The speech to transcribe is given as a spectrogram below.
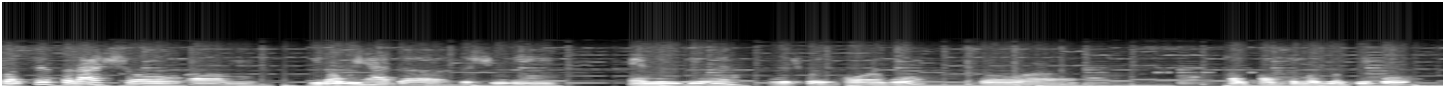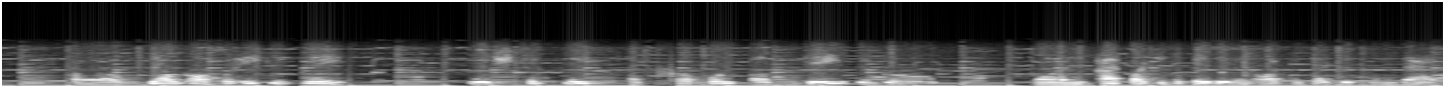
But since the last show, um, you know, we had the the shooting in New Zealand, which was horrible. So uh, of, of some Muslim people. Uh, there was also Atheist Day, which took place a couple of days ago. Um, I participated in Austin, Texas, in that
